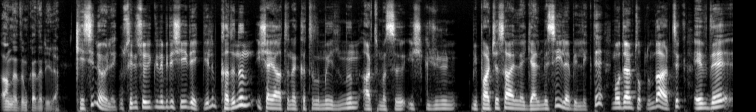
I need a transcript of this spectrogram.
anladığım kadarıyla. Kesin öyle. Bu senin söylediklerine bir de şeyi de ekleyelim. Kadının iş hayatına katılımının artması, iş gücünün bir parçası haline gelmesiyle birlikte modern toplumda artık evde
